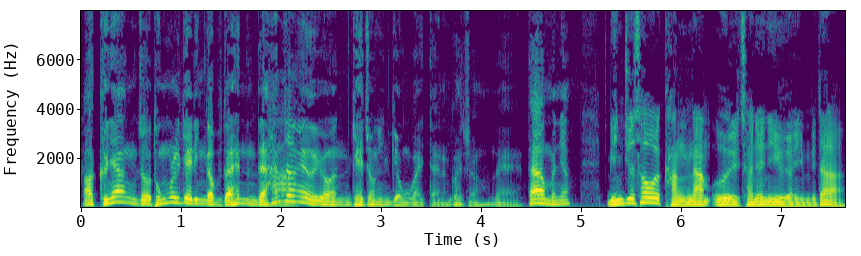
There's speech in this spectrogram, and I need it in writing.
아, 그냥 저 동물계인가 보다 했는데 한정애 의원 계정인 경우가 있다는 거죠. 네. 다음은요? 민주 서울 강남 을 전현희 의원입니다.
